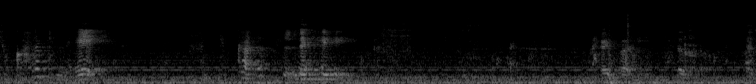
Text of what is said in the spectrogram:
You gotta play. You gotta play. Hey, buddy. Hello. Hello.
